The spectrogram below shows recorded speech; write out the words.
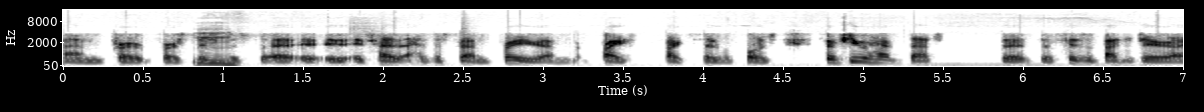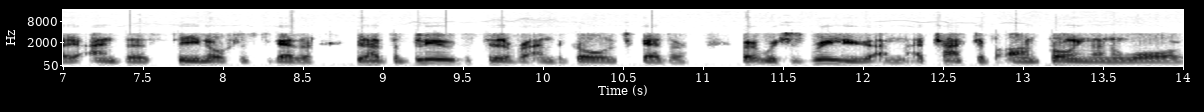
um, for, for cytisus. Mm. Uh, it, it, has, has a um, very um, bright, bright silver foliage. So if you have that, the, the cytisus battandieri and the ceanothus together, you'll have the blue, the silver, and the gold together, uh, which is really um, attractive on growing on a wall.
